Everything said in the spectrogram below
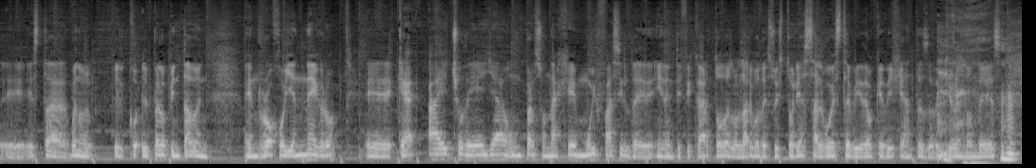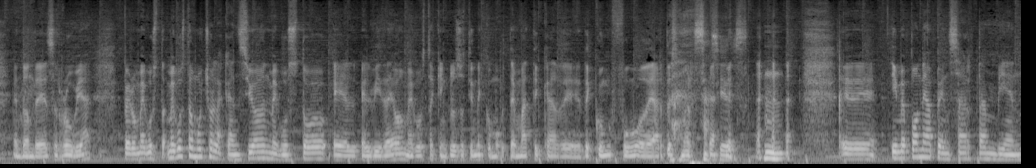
eh, esta, bueno, el, pelo pintado en en rojo y en negro, eh, que ha, hecho de ella un personaje muy fácil de identificar todo a lo largo de su historia, salvo este video que dije antes de The Cure en donde es, en donde es rubia. Pero me gusta, me gusta mucho la canción, me gustó el, el video, me gusta que incluso tiene como temática de, de kung fu o de artes marciales. Eh, y me pone a pensar también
